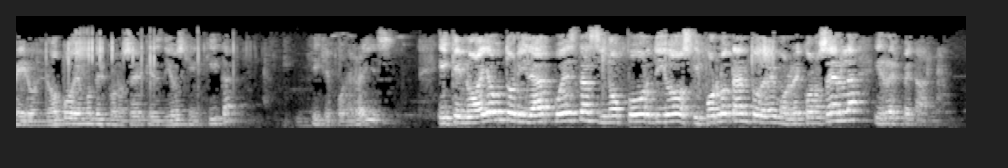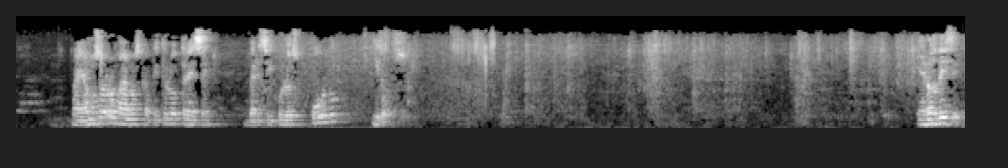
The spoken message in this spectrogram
Pero no podemos desconocer que es Dios quien quita y quien pone reyes. Y que no hay autoridad puesta sino por Dios y por lo tanto debemos reconocerla y respetarla. Vayamos a Romanos capítulo 13 versículos 1 y 2. ¿Qué nos dice?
